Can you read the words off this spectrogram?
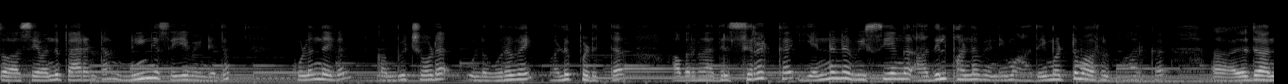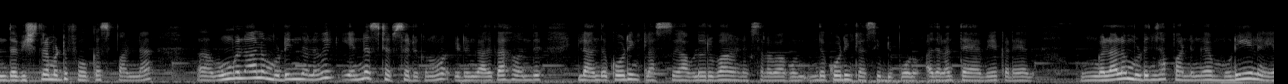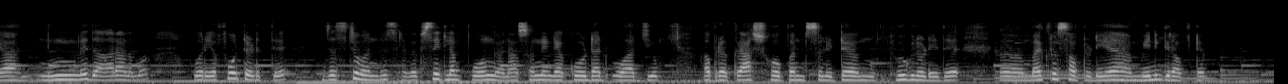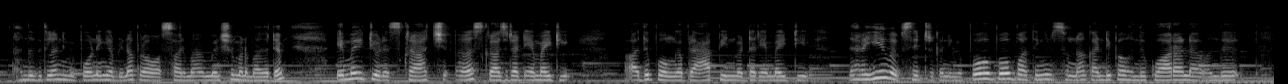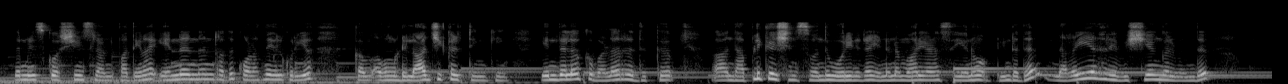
ஸோ அசைய வந்து பேரண்ட்டாக நீங்கள் செய்ய வேண்டியது குழந்தைகள் கம்ப்யூட்டரோட உள்ள உறவை வலுப்படுத்த அவர்கள் அதில் சிறக்க என்னென்ன விஷயங்கள் அதில் பண்ண வேண்டியமோ அதை மட்டும் அவர்கள் பார்க்க அதாவது அந்த விஷயத்தில் மட்டும் ஃபோக்கஸ் பண்ண உங்களால் முடிந்த அளவு என்ன ஸ்டெப்ஸ் எடுக்கணுமோ எடுங்க. அதுக்காக வந்து இல்லை அந்த கோடிங் கிளாஸ் அவ்வளோ ரூபா எனக்கு செலவாகும். இந்த கோடிங் கிளாஸ் இப்படி போகணும். அதெல்லாம் தேவையே கிடையாது. உங்களால் முடிஞ்சால் பண்ணுங்கள் முடியலையா? நீங்களே தாராளமாக ஒரு எஃபோர்ட் எடுத்து ஜஸ்ட்டு வந்து சில வெப்சைட்லாம் போங்க. நான் சொன்னேன் இல்லையா கோ டாட் ஓஆர்ஜி அப்புறம் கிராஷ் ஓப்பன் சொல்லிட்டு கூகுளோட இது மைக்ரோசாஃப்டுடைய மினிகிராஃப்ட்டு அந்த இதுக்கெலாம் நீங்கள் போனீங்க அப்படின்னா அப்புறம் சாரி மென்ஷன் பண்ண மாதிரிட்டு எம்ஐடியோட ஸ்க்ராட்ச் ஸ்க்ராட்ச் டாட் எம்ஐடி அது போங்க. அப்புறம் ஆப் இன்வெர்டர் எம்ஐடி நிறைய வெப்சைட் இருக்குது நீங்கள் போக போக பார்த்தீங்கன்னு சொன்னால் கண்டிப்பாக வந்து குவாராவில் வந்து தட் மீன்ஸ் கொஷின்ஸில் வந்து பார்த்தீங்கன்னா என்னென்னன்றது குழந்தைகளுக்குரிய கம் அவங்களுடைய லாஜிக்கல் திங்கிங் எந்த அளவுக்கு வளர்கிறதுக்கு அந்த அப்ளிகேஷன்ஸ் வந்து ஓரியன்டாக என்னென்ன மாதிரியான செய்யணும் அப்படின்றத நிறைய நிறைய விஷயங்கள் வந்து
